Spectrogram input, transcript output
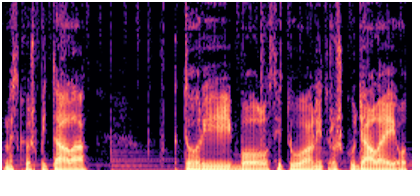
mestského špitála, ktorý bol situovaný trošku ďalej od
